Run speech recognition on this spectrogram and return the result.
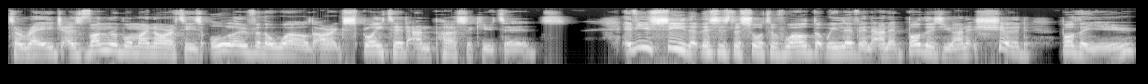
to rage, as vulnerable minorities all over the world are exploited and persecuted. If you see that this is the sort of world that we live in and it bothers you and it should bother you,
